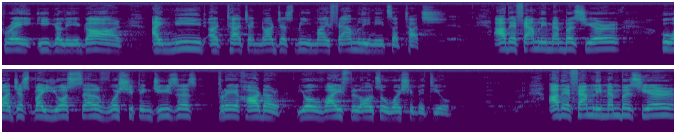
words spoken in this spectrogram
pray eagerly God, I need a touch, and not just me, my family needs a touch. Are there family members here who are just by yourself worshiping Jesus? Pray harder. Your wife will also worship with you. Are there family members here?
